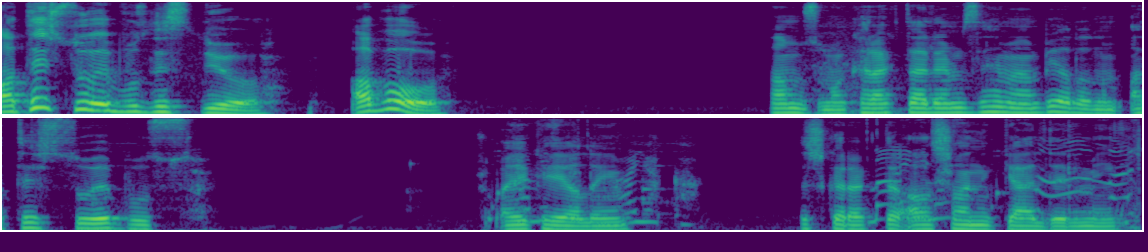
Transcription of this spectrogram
Ateş su ve buz istiyor. Abo. Tamam o zaman karakterlerimizi hemen bir alalım. Ateş su ve buz. Şu Ayaka'yı alayım. Dış karakter Alşanlık geldi elime ilk.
